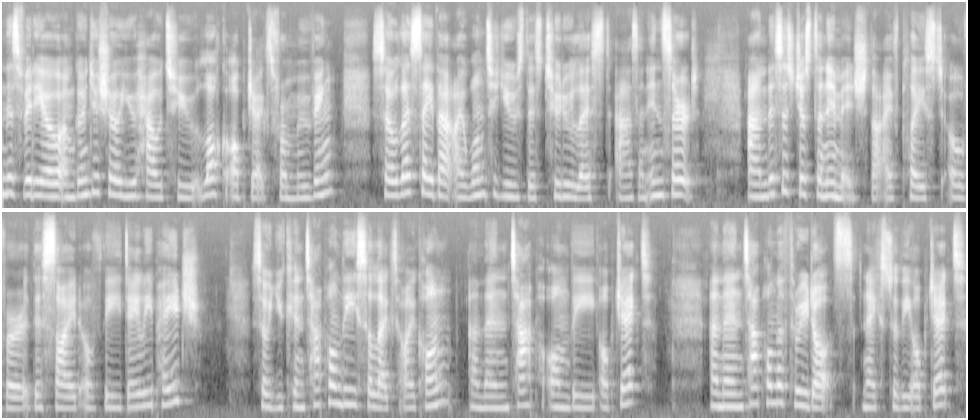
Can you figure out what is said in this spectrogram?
In this video, I'm going to show you how to lock objects from moving. So let's say that I want to use this to-do list as an insert, and this is just an image that I've placed over this side of the daily page. So you can tap on the select icon and then tap on the object, and then tap on the three dots next to the object.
